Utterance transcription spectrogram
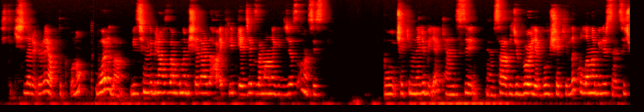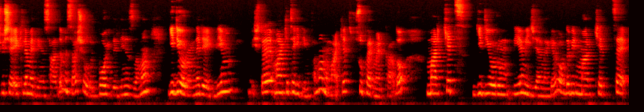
İşte kişilere göre yaptık bunu. Bu arada biz şimdi birazdan buna bir şeyler daha ekleyip gelecek zamana gideceğiz ama siz bu çekimleri bile kendisi yani sadece böyle bu şekilde kullanabilirsiniz. Hiçbir şey eklemediğiniz halde mesela şey olur boy dediğiniz zaman gidiyorum nereye gideyim işte markete gideyim tamam mı market supermercado market gidiyorum diyemeyeceğime göre orada bir markette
